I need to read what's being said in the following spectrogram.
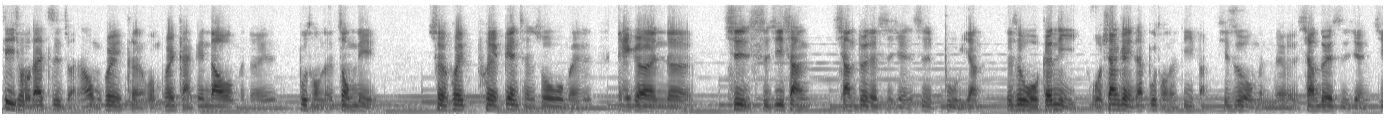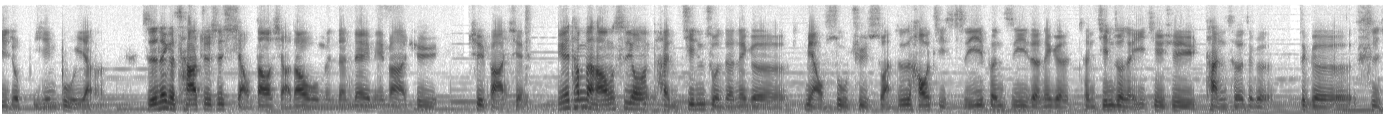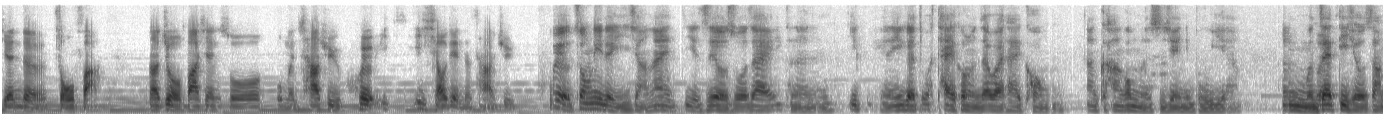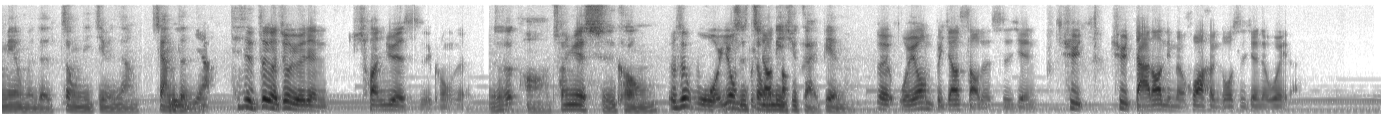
地球在自转，然后我们会可能我们会改变到我们的不同的重力，所以会会变成说我们每个人的是实际上相对的时间是不一样。就是我跟你，我现在跟你在不同的地方，其实我们的相对时间其实就已经不一样了。只是那个差距是小到小到我们人类没办法去去发现，因为他们好像是用很精准的那个秒数去算，就是好几十亿分之一的那个很精准的仪器去探测这个这个时间的走法。然后就有发现说，我们差距会有一一小点的差距，会有重力的影响。那也只有说在可能一可能一个太空人在外太空，那它跟我们的时间已经不一样。那我们在地球上面，我们的重力基本上相等。其实这个就有点穿越时空的。你说哦，穿越时空，就是我用重力去改变吗？对，我用比较少的时间去去达到你们花很多时间的未来。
